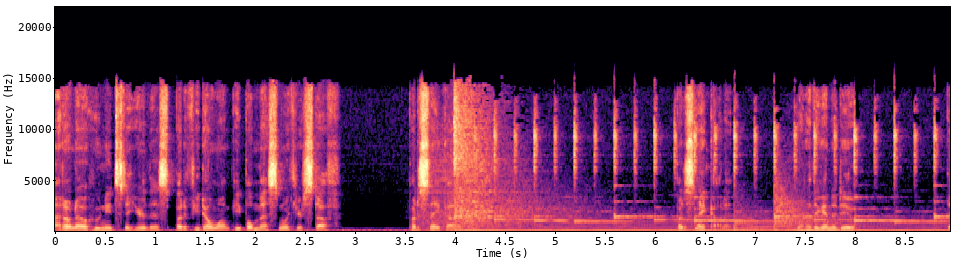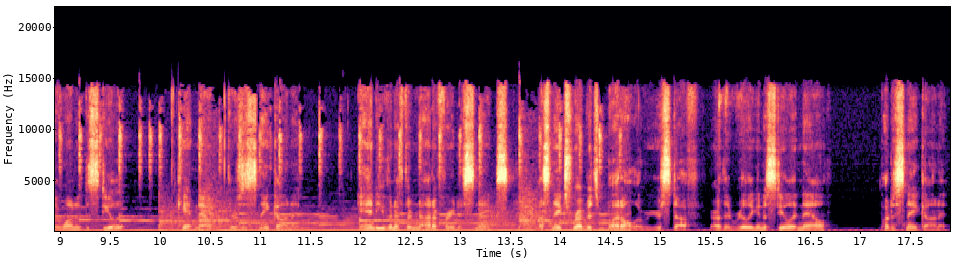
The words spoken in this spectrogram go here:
I don't know who needs to hear this, but if you don't want people messing with your stuff, put a snake on it. Put a snake on it. What are they going to do? They wanted to steal it? Can't now. There's a snake on it. And even if they're not afraid of snakes, a snake's rubbed its butt all over your stuff. Are they really going to steal it now? Put a snake on it.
